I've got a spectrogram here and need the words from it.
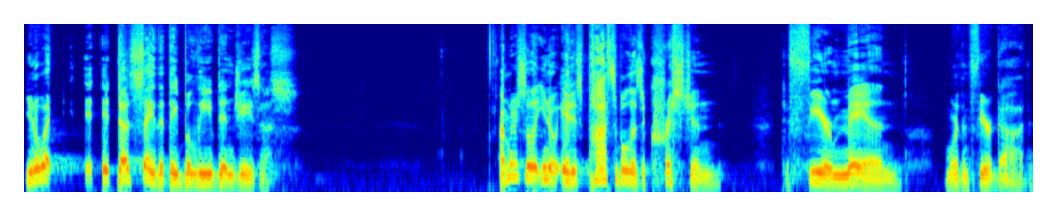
you know what? It, it does say that they believed in Jesus. I'm going to let you know it is possible as a Christian to fear man more than fear God.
